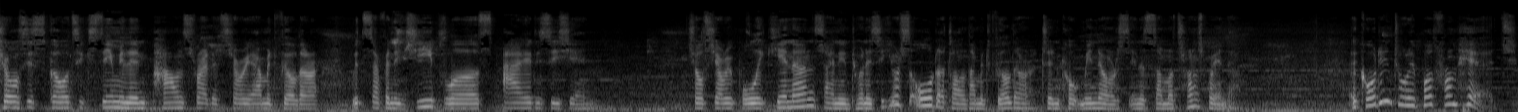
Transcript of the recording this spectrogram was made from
Chelsea scored 60 million pounds rated Serie A midfielder with 70G plus I decision. Chelsea Repoli Keenan signing 26 years old Atalanta midfielder Teun Koopmeiners in the summer transfer window. According to a report from Hedge,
